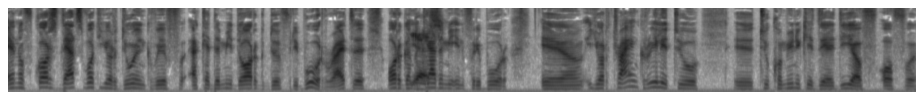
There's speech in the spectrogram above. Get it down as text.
and of course that's what you're doing with Académie d'Orgue de Fribourg, right? Uh, Organ yes. Academy in Fribourg. Uh, you're trying really to uh, to communicate the idea of of, uh,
